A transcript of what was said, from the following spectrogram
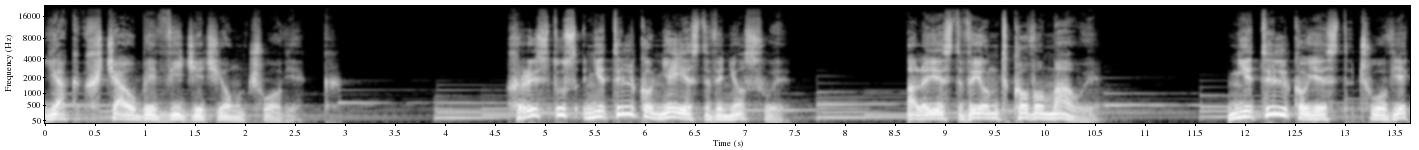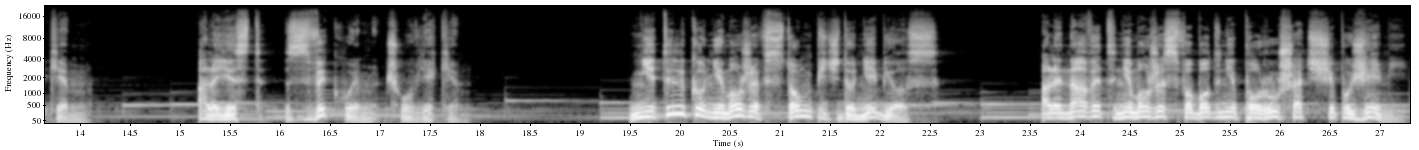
jak chciałby widzieć ją człowiek. Chrystus nie tylko nie jest wyniosły, ale jest wyjątkowo mały. Nie tylko jest człowiekiem, ale jest zwykłym człowiekiem. Nie tylko nie może wstąpić do niebios, ale nawet nie może swobodnie poruszać się po ziemi.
